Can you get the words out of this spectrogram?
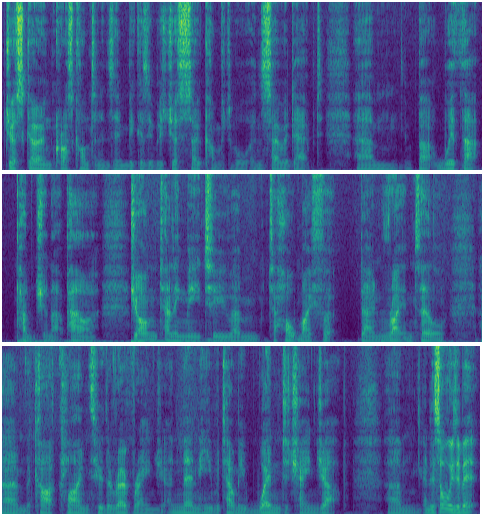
just go and cross continents in because it was just so comfortable and so adept. Um, but with that punch and that power, John telling me to um, to hold my foot down right until um, the car climbed through the rev range, and then he would tell me when to change up. Um, and it's always a bit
